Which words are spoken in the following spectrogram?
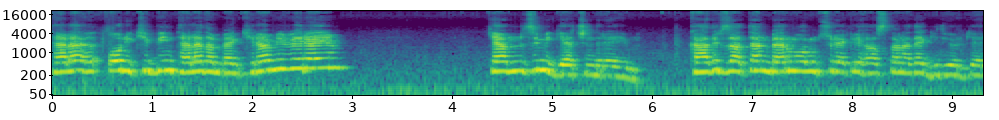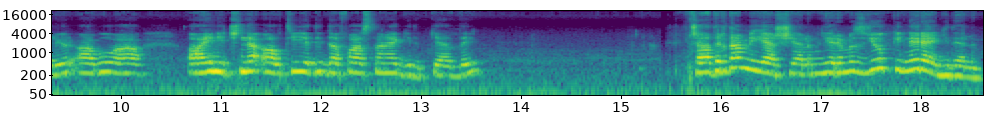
TL, 12 bin TL'den ben kira mı vereyim? Kendimizi mi geçindireyim? Kadir zaten benim oğlum sürekli hastanede gidiyor geliyor. Abu a, ayın içinde 6-7 defa hastaneye gidip geldi. Çadırda mı yaşayalım? Yerimiz yok ki nereye gidelim?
